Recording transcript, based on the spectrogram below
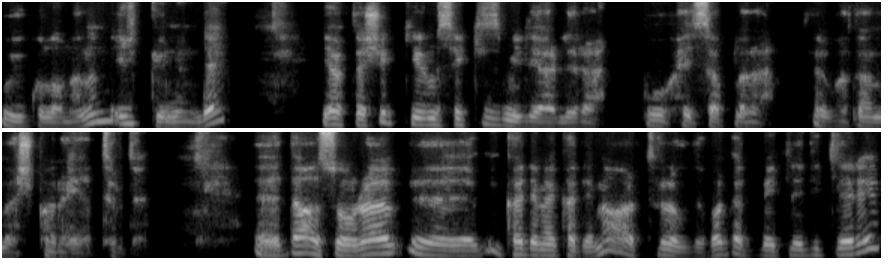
uygulamanın ilk gününde yaklaşık 28 milyar lira bu hesaplara vatandaş para yatırdı. E, daha sonra e, kademe kademe artırıldı. Fakat bekledikleri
